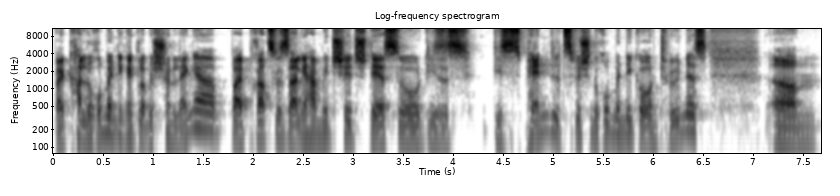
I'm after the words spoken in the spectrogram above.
bei Carlo Rummenigge, glaube ich, schon länger, bei Bratzo Salihamidzic, der ist so dieses, dieses Pendel zwischen Rummenigge und Tönes, ähm,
